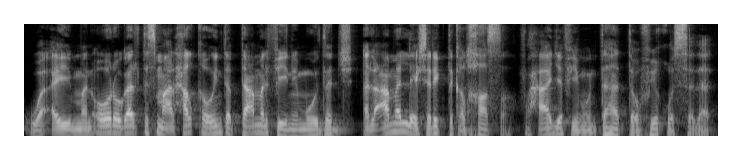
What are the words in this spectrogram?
وأيمن أورو قال تسمع الحلقة وإنت بتعمل في نموذج العمل لشركتك الخاصة وحاجة في منتهى التوفيق والسداد.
